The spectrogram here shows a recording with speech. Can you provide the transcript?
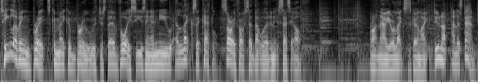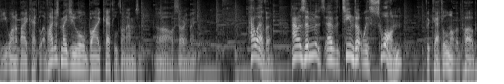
Tea loving Brits can make a brew with just their voice using a new Alexa kettle. Sorry if I've said that word and it set it off. Right now, your Alexa's going like, "Do not understand. Do you want to buy a kettle? Have I just made you all buy kettles on Amazon?" Oh, sorry, mate. However, Amazon have teamed up with Swan, the kettle, not the pub,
